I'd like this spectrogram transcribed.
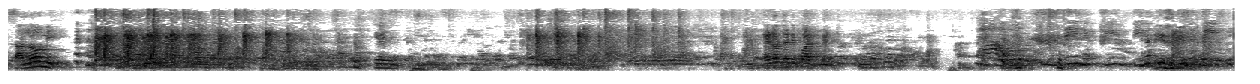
Salome. Head of the department. Dean, Dean, Dean, Dean, Dean. Dean.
